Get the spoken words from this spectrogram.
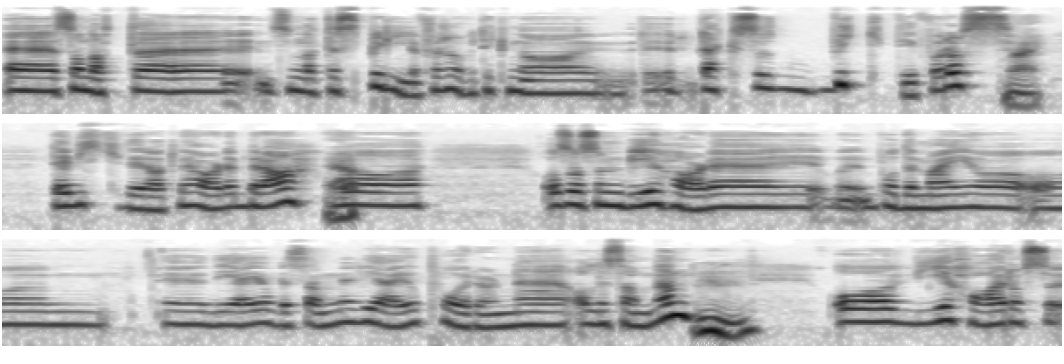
Eh, sånn, at, eh, sånn at det spiller for så vidt ikke noe Det er ikke så viktig for oss. Nei. Det er viktigere at vi har det bra. Ja. Og, og sånn som vi har det, både meg og, og eh, de jeg jobber sammen med, vi er jo pårørende alle sammen. Mm. Og vi har også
